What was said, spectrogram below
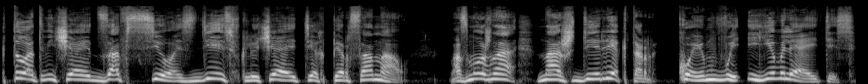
кто отвечает за все здесь, включая техперсонал? Возможно, наш директор, коим вы и являетесь.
